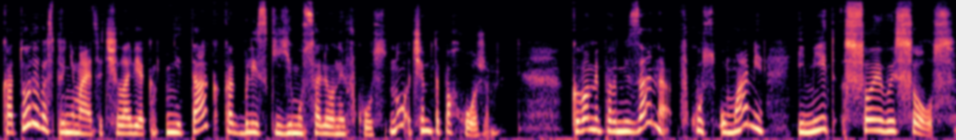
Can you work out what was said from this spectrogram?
который воспринимается человеком не так, как близкий ему соленый вкус, но чем-то похожим. Кроме пармезана, вкус умами имеет соевый соус,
